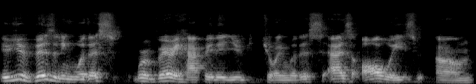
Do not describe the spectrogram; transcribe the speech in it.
If you're visiting with us, we're very happy that you could join with us. As always, um,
